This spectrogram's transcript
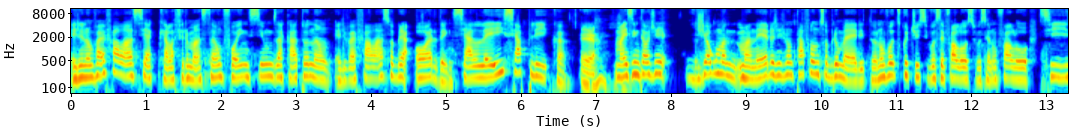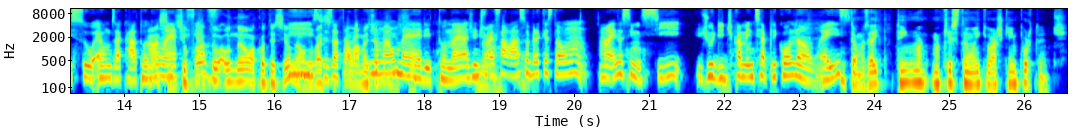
ele não vai falar se aquela afirmação foi em si um desacato ou não. Ele vai falar sobre a ordem, se a lei se aplica. É, Mas então a gente. De alguma maneira, a gente não tá falando sobre o mérito. Eu não vou discutir se você falou, se você não falou, se isso é um desacato ou ah, não sim, é. se o fato ou não aconteceu, não, não Isso, vai exatamente. falar mais Não sobre é o isso. mérito, né? A gente Não, vai falar é. sobre a questão mais assim, se juridicamente se aplicou ou não. É isso? Então, mas aí tem uma, uma questão aí que eu acho que é importante.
